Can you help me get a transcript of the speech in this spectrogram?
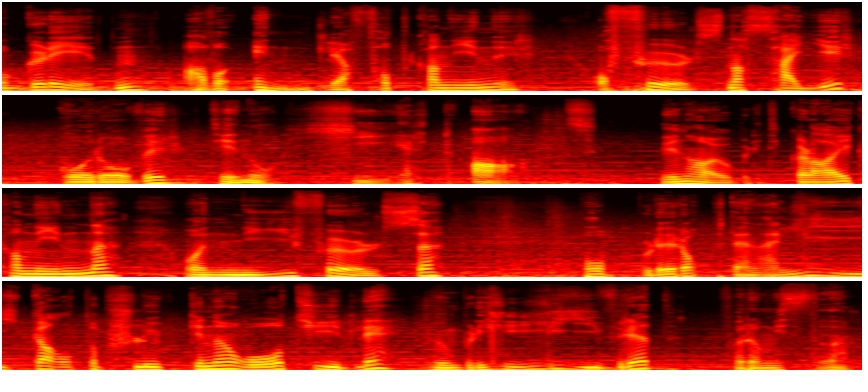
Og gleden av å endelig ha fått kaniner, og følelsen av seier, går over til noe helt annet. Hun har jo blitt glad i kaninene, og en ny følelse bobler opp. Den er like altoppslukende og tydelig. Hun blir livredd for å miste dem.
